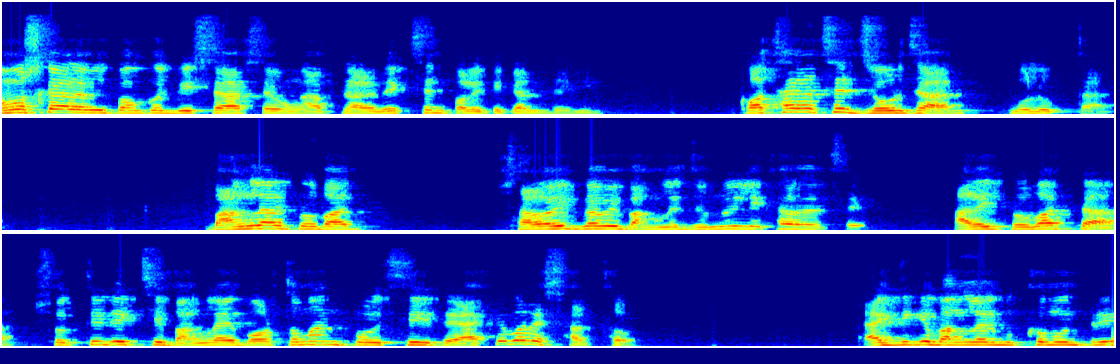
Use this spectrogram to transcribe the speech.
নমস্কার, আমি পঙ্কজ বিশ্বাস এবং আপনারা দেখছেন পলিটিক্যাল ডেলি কথায় আছে জোরজার মুলুক তার বাংলার প্রবাদ স্বাভাবিকভাবে বাংলার জন্যই লেখা হয়েছে। আর এই প্রবাদটা সত্যি দেখছি বাংলায় বর্তমান পরিস্থিতিতে একেবারে সার্থক। একদিকে বাংলার মুখ্যমন্ত্রী,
